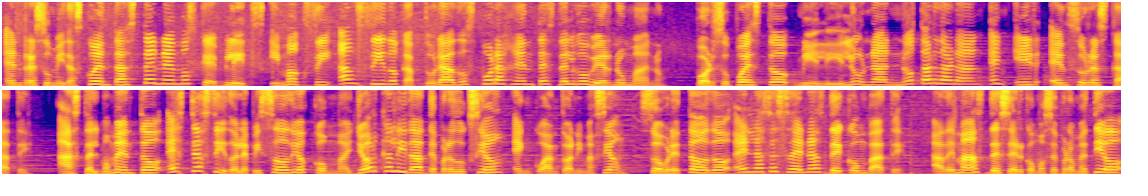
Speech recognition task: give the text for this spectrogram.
En resumidas cuentas, tenemos que Blitz y Moxie han sido capturados por agentes del gobierno humano. Por supuesto, Millie y Luna no tardarán en ir en su rescate. Hasta el momento, este ha sido el episodio con mayor calidad de producción en cuanto a animación, sobre todo en las escenas de combate además de ser como se prometió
